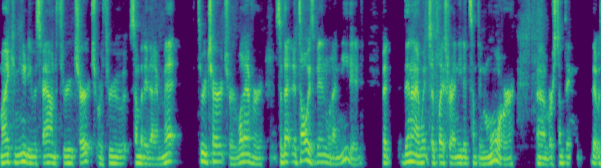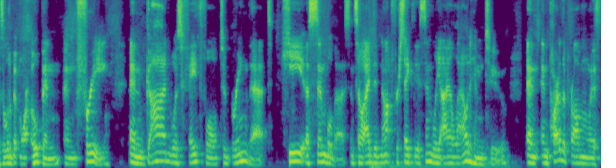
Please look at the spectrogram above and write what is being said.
my community was found through church or through somebody that I met through church or whatever. So that it's always been what I needed. But then I went to a place where I needed something more um, or something that was a little bit more open and free. And God was faithful to bring that he assembled us and so i did not forsake the assembly i allowed him to and and part of the problem with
